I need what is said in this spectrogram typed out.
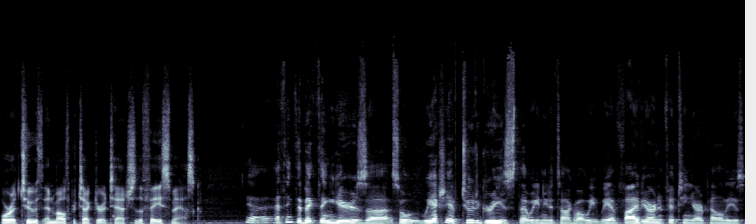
or a tooth and mouth protector attached to the face mask. Yeah, I think the big thing here is uh, so we actually have two degrees that we need to talk about. We, we have five yard and 15 yard penalties.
